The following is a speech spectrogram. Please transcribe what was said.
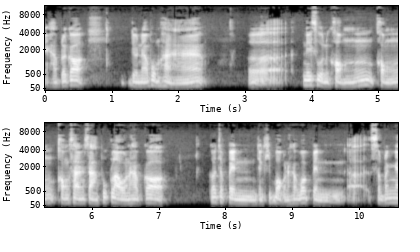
นะครับ แล้วก็เดี๋ยวนะผมหาเอ่อในส่วนของของของสารศึกษาพวกเรานะครับ ก็ก็จะเป็นอย่างที่บอกนะครับ ว่าเป็นสำนักง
